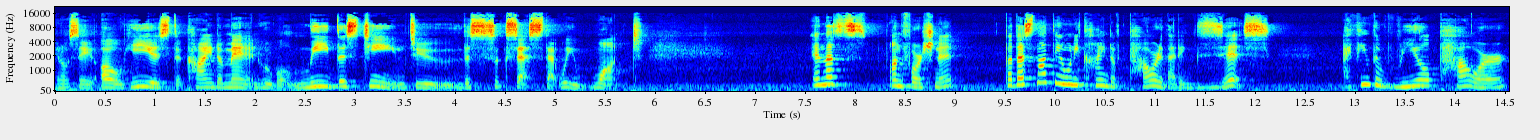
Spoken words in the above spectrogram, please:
it'll say, oh, he is the kind of man who will lead this team to the success that we want. And that's unfortunate, but that's not the only kind of power that exists. I think the real power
